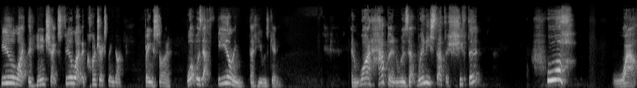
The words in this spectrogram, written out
feel like the handshakes, feel like the contracts being done, being signed. What was that feeling that he was getting? And what happened was that when he started to shift it, whew, wow,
